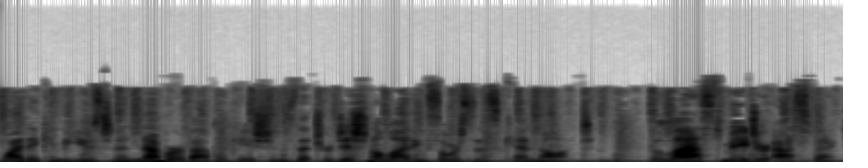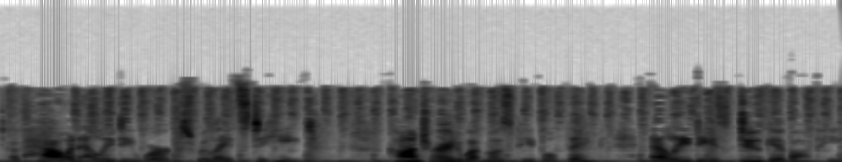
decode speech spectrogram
why they can be used in a number of applications that traditional lighting sources cannot. The last major aspect of how an LED works relates to heat. Contrary to what most people think, LEDs do give off heat.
